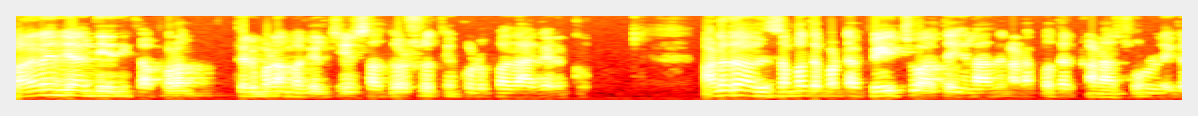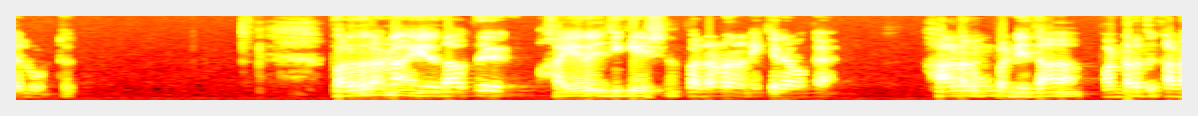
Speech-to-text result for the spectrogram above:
பதினஞ்சாம் தேதிக்கு அப்புறம் திருமண மகிழ்ச்சியும் சந்தோஷத்தையும் கொடுப்பதாக இருக்கும். அல்லது அது சம்பந்தப்பட்ட பேச்சுவார்த்தைகளாவது நடப்பதற்கான சூழ்நிலைகள் உண்டு. ஃபர்தராக நான் ஏதாவது ஹையர் எஜுகேஷன் பண்ணணும்னு நினைக்கிறவங்க ஹார்ட் ஒர்க் பண்ணி தான் பண்ணுறதுக்கான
